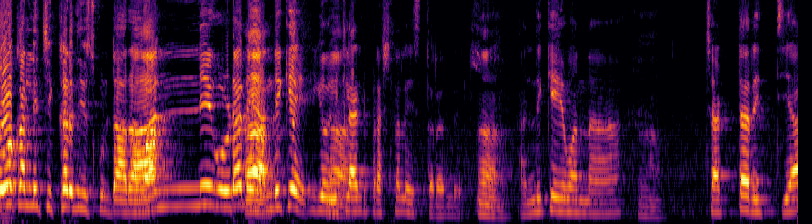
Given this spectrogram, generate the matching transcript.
టోకన్లు ఇచ్చి ఇక్కడ తీసుకుంటారా అవన్నీ కూడా అందుకే ఇగో ఇట్లాంటి ప్రశ్నలు ఇస్తారని. అందుకే ఏమన్నా. చట్టరీత్యా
